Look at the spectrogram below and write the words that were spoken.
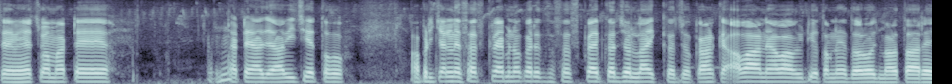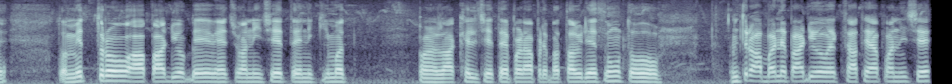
તે વેચવા માટે માટે આજે આવી છે. તો આપણી ચેનલને સબસ્ક્રાઈબ ન કરે તો સબસ્ક્રાઈબ કરજો લાઈક કરજો, કારણ કે આવા અને આવા વીડિયો તમને દરરોજ મળતા રહે. તો મિત્રો, આ પાડીઓ બે વેચવાની છે, તેની કિંમત પણ રાખેલ છે, તે પણ આપણે બતાવી દઈશું. તો મિત્રો, આ બંને પાડીઓ એક સાથે આપવાની છે,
